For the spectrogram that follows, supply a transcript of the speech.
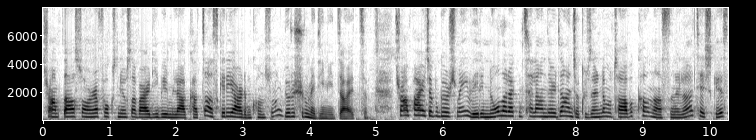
Trump daha sonra Fox News'a verdiği bir mülakatta askeri yardım konusunun görüşülmediğini iddia etti. Trump ayrıca bu görüşmeyi verimli olarak nitelendirdi ancak üzerinde mutabık kalınan sınırlı ateşkes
